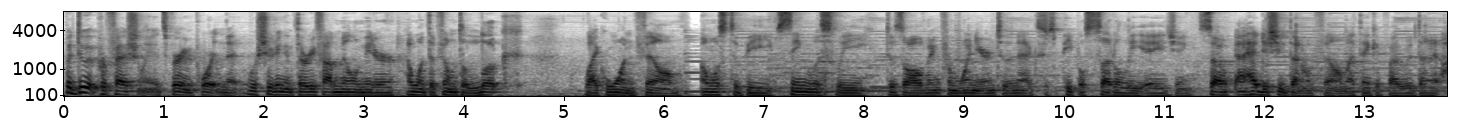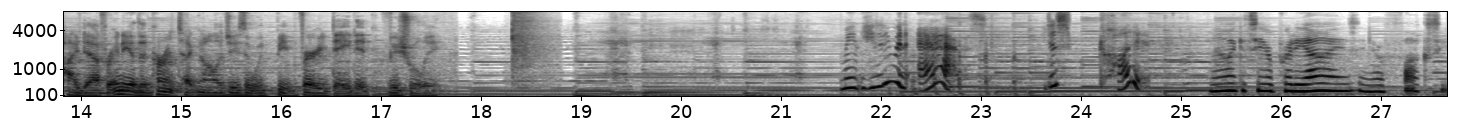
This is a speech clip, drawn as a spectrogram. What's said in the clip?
but do it professionally. It's very important that we're shooting in 35 millimeter. I want the film to look like one film, almost to be seamlessly dissolving from one year into the next, just people subtly aging. So I had to shoot that on film. I think if I would have done it high def or any of the current technologies, it would be very dated visually. I mean, he didn't even ask. He just cut it. Now I can see your pretty eyes and your foxy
